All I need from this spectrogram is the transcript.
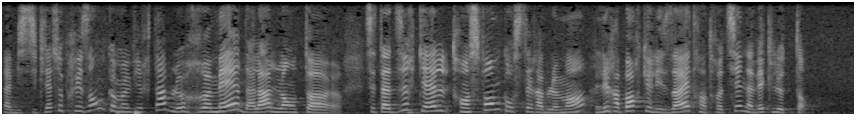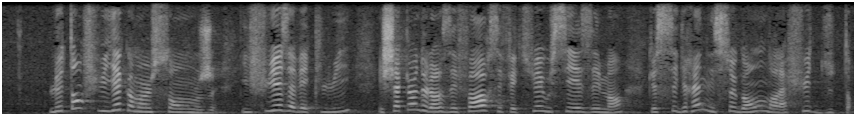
La bicyclette se présente comme un véritable remède à la lenteur, c'est-à-dire qu'elle transforme considérablement les rapports que les êtres entretiennent avec le temps. Le temps fuyait comme un songe, ils fuyaient avec lui, et chacun de leurs efforts s'effectuait aussi aisément que s'égrènent les secondes dans la fuite du temps.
